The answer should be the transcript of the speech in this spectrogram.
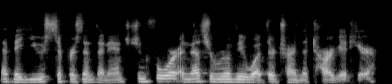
that they use to present that antigen for and that's really what they're trying to target here.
